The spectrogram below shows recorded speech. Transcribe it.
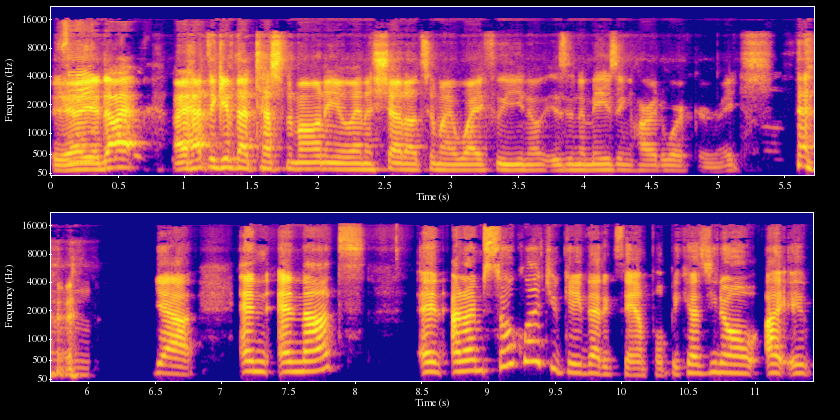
yeah, yeah. No, I, I had to give that testimonial and a shout out to my wife, who you know is an amazing hard worker, right? mm-hmm. Yeah, and and that's and and I'm so glad you gave that example because you know I it,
